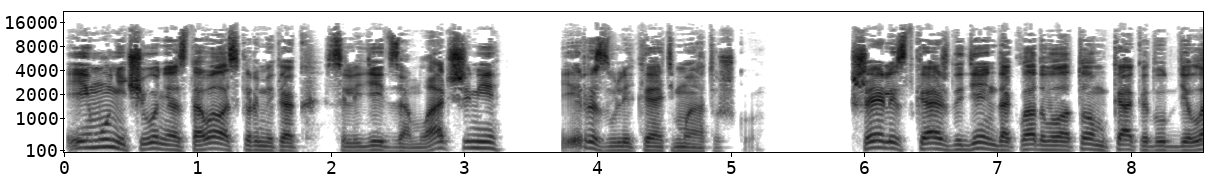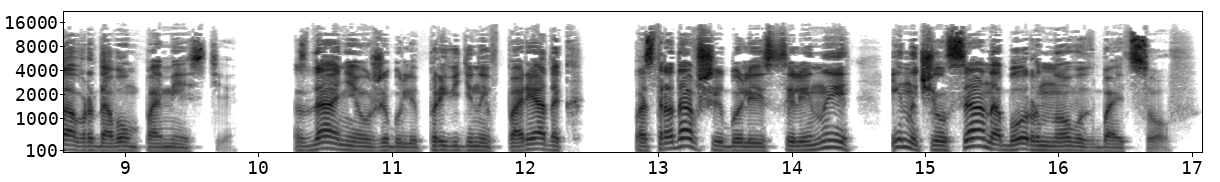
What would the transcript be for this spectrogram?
и ему ничего не оставалось, кроме как следить за младшими и развлекать матушку. Шелест каждый день докладывал о том, как идут дела в родовом поместье. Здания уже были приведены в порядок, пострадавшие были исцелены, и начался набор новых бойцов.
